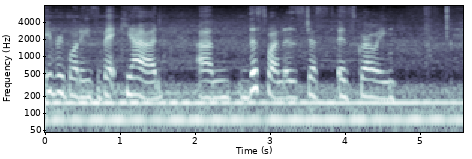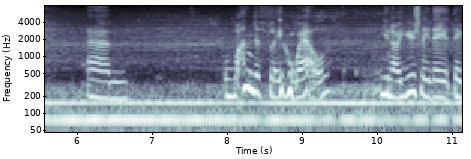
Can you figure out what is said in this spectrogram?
everybody's backyard. Um, this one is just, is growing um, wonderfully well you know usually they, they,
